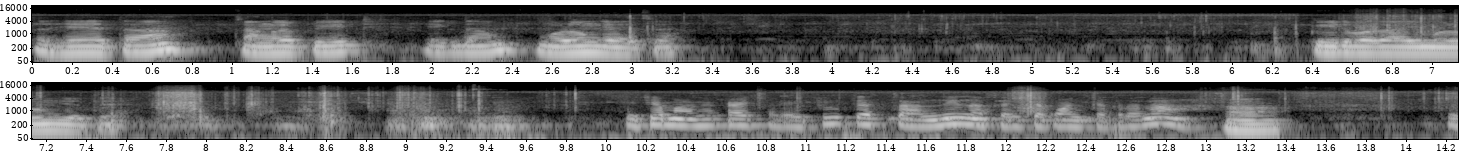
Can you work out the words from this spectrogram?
तर हे आता चांगलं पीठ एकदम मळून घ्यायचं. पीठ बघा आई मळून घेते. त्याच्यामागे काय करायची? त्यात चालणी नसायच्या कोणच्याकडं ना? हां. तर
